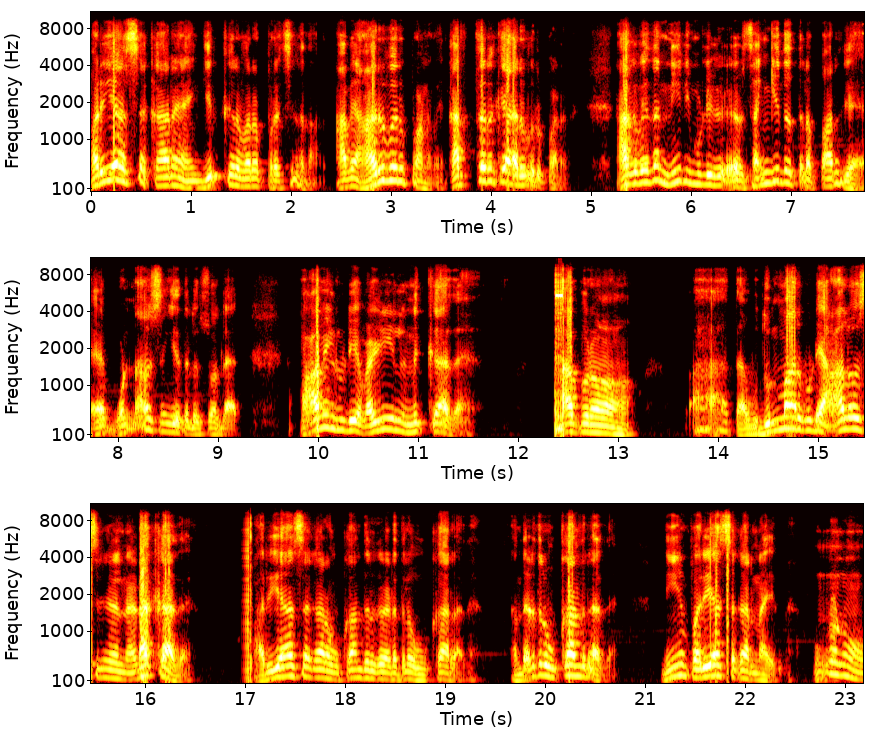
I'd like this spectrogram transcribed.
பரியாசக்காரன் இருக்கிற வர பிரச்சனை தான். அவன் அருவறுப்பானவன் கர்த்தருக்கே அருவறுப்பானவன் ஆகவே தான் நீதிமொழிகள் சங்கீதத்துல பாருங்க ஒன்னாவது சங்கீதத்துல சொல்றார் பாவிகளுடைய வழியில் நிற்காத அப்புறம் துன்மார்களுடைய ஆலோசனையில் நடக்காத பரியாசக்காரன் உட்கார்ந்துருக்கிற இடத்துல உட்காராத அந்த இடத்துல உட்கார்ந்துடாத நீயும் பரியாசக்காரன் ஆயிருவ இன்னொன்னும்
